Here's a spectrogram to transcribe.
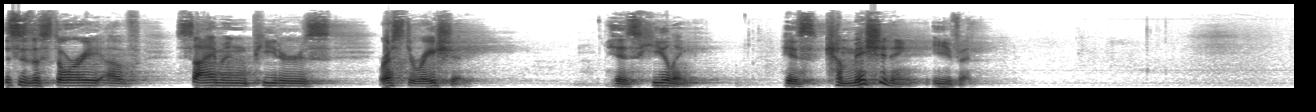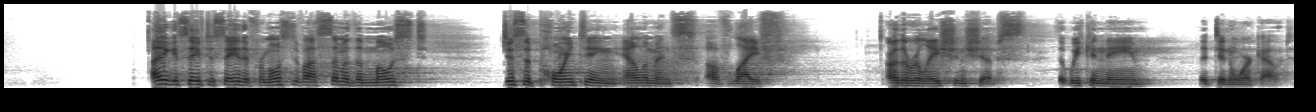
This is the story of Simon Peter's restoration his healing, his commissioning, even. I think it's safe to say that for most of us, some of the most disappointing elements of life are the relationships that we can name that didn't work out.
